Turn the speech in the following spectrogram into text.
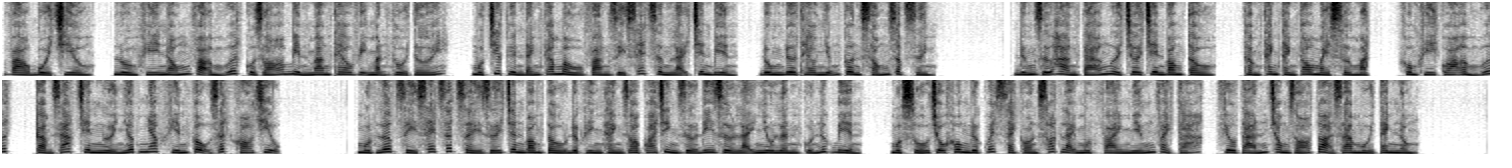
Vào buổi chiều, luồng khí nóng và ẩm ướt của gió biển mang theo vị mặn thổi tới, một chiếc thuyền đánh cá màu vàng dì xét dừng lại trên biển, đung đưa theo những cơn sóng dập dềnh. Đứng giữa hàng tá người chơi trên bong tàu, thẩm thanh thành cao mày sờ mặt, không khí quá ẩm ướt, cảm giác trên người nhớp nháp khiến cậu rất khó chịu, một lớp dì xét rất dày dưới chân bong tàu được hình thành do quá trình rửa đi rửa lại nhiều lần của nước biển, một số chỗ không được quét sạch còn sót lại một vài miếng vải cá, phiêu tán trong gió tỏa ra mùi tanh nồng.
